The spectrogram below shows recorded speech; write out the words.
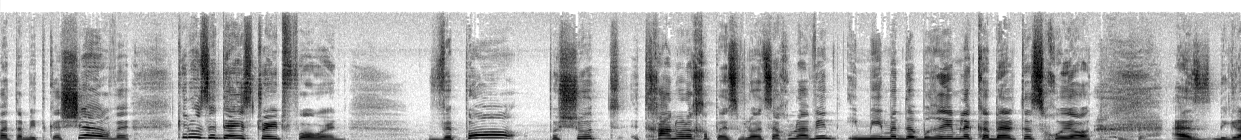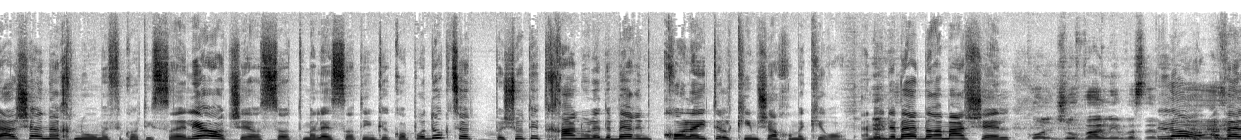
ואתה מתקשר, וכאילו זה די straight forward. ופה פשוט התחלנו לחפש ולא הצלחנו להבין עם מי מדברים לקבל את הזכויות. אז בגלל שאנחנו מפיקות ישראליות שעושות מלא סרטים כקו-פרודוקציות, פשוט התחלנו לדבר עם כל האיטלקים שאנחנו מכירות. אני מדברת ברמה של... כל ג'ובאני בספר. לא, אבל,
